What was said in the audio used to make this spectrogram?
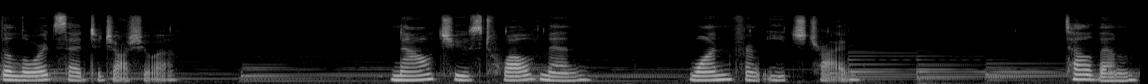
the Lord said to Joshua, Now choose twelve men, one from each tribe. Tell them,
